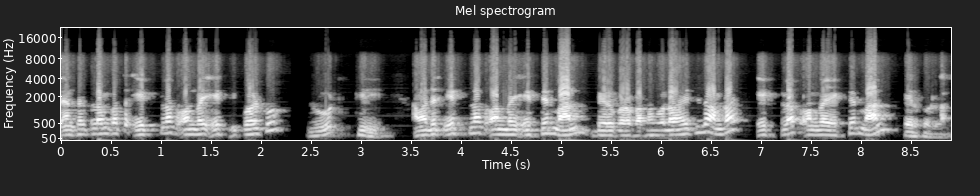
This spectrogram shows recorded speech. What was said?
অ্যান্সার পেলাম কত? X plus one by x equal to root three আমাদের এক্স প্লাস ওয়ান বাই এক্সের মান বের করার কথা বলা হয়েছিল, আমরা এক্স প্লাস ওয়ান বাই এক্সের মান বের করলাম।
